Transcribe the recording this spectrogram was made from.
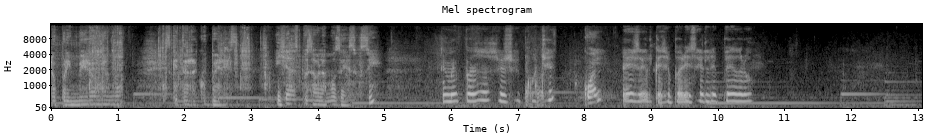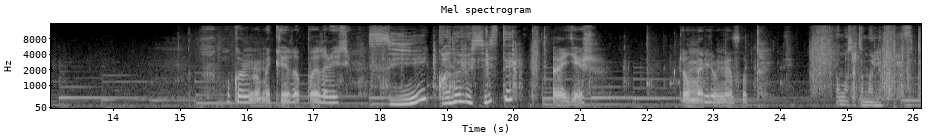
Lo primero, mi amor, es que te recuperes. Y ya después hablamos de eso, ¿sí? ¿Me pasas ese coche? ¿Cuál? Es el que se parece al de Pedro. ¿A poco no me quedó padrísimo? Sí. ¿Cuándo lo hiciste? Ayer. Tómale una foto. Vamos a tomarle la foto.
